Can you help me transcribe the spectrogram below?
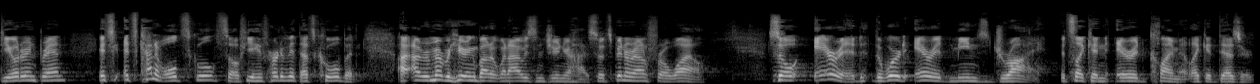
deodorant brand? It's, it's kind of old school, so if you've heard of it, that's cool, but I, I remember hearing about it when I was in junior high, so it's been around for a while. So arid, the word arid means dry. It's like an arid climate, like a desert.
